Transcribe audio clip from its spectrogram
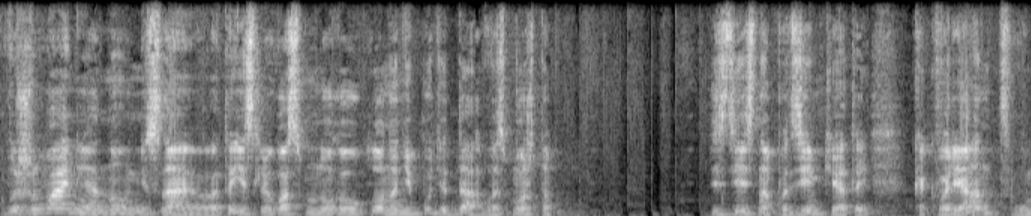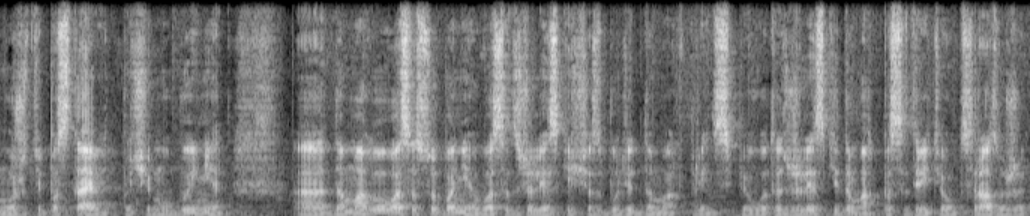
Выживание, ну, не знаю, это если у вас много уклона не будет, да, возможно, здесь на подземке этой, как вариант, вы можете поставить, почему бы и нет. А, дамага у вас особо нет, у вас от железки сейчас будет дамаг, в принципе. Вот от железки дамаг, посмотрите, он сразу же,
